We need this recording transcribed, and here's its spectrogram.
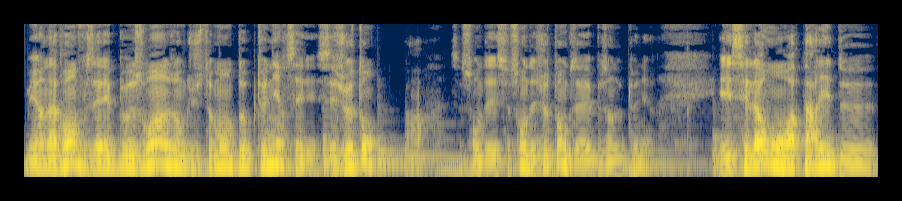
Mais en avant, vous avez besoin donc justement d'obtenir ces, ces jetons. Hein. Ce sont des, jetons que vous avez besoin d'obtenir. Et c'est là où on va parler de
